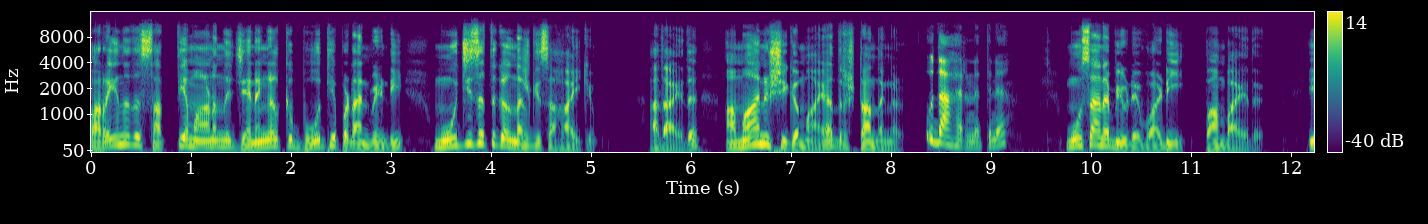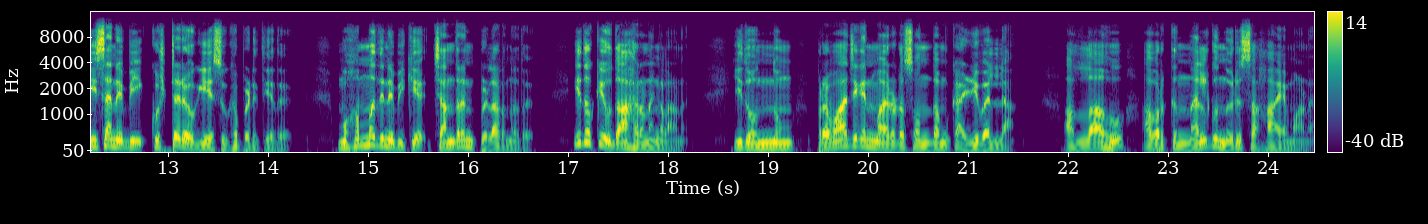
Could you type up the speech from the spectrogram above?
പറയുന്നത് സത്യമാണെന്ന് ജനങ്ങൾക്ക് ബോധ്യപ്പെടാൻ വേണ്ടി മൂജിസത്തുകൾ നൽകി സഹായിക്കും. അതായത് അമാനുഷികമായ ദൃഷ്ടാന്തങ്ങൾ. ഉദാഹരണത്തിന് മൂസാനബിയുടെ വടി പാമ്പായത്. ഈസാനബി കുഷ്ഠരോഗിയെ സുഖപ്പെടുത്തിയത്. മുഹമ്മദ് നബിക്ക് ചന്ദ്രൻ പിളർന്നത്. ഇതൊക്കെ ഉദാഹരണങ്ങളാണ്. ഇതൊന്നും പ്രവാചകന്മാരുടെ സ്വന്തം കഴിവല്ല. അള്ളാഹു അവർക്ക് നൽകുന്നൊരു സഹായമാണ്.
